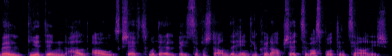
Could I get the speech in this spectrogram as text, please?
weil die dann halt auch das Geschäftsmodell besser verstanden haben und können abschätzen, was Potenzial ist.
